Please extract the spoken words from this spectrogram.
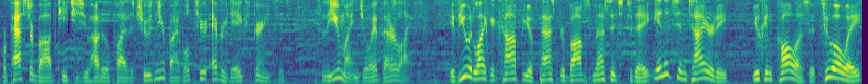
where Pastor Bob teaches you how to apply the truths in your Bible to your everyday experiences so that you might enjoy a better life. If you would like a copy of Pastor Bob's message today in its entirety, you can call us at 208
